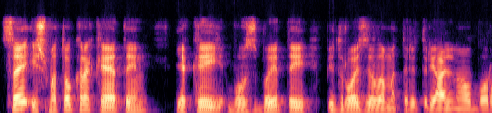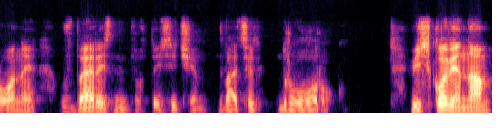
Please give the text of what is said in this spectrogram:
Це і шматок ракети, який був збитий підрозділами територіальної оборони в березні 2022 року. Військові нам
